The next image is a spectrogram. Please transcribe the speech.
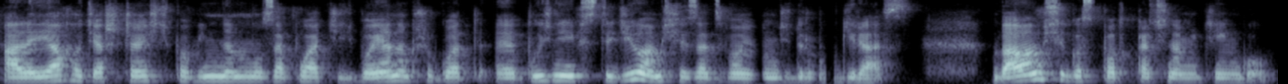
Ale ja chociaż część powinnam mu zapłacić, bo ja na przykład później wstydziłam się zadzwonić drugi raz. Bałam się go spotkać na meetingu.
